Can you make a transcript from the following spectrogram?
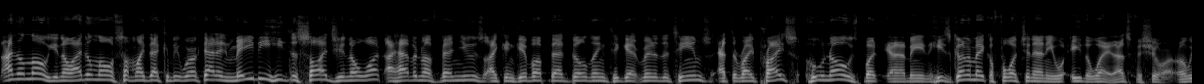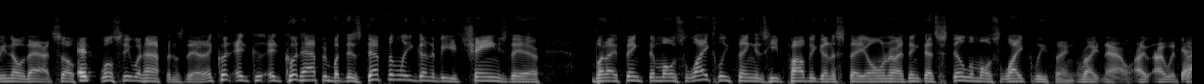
I don't know. You know, I don't know if something like that could be worked out. And maybe he decides, you know what? I have enough venues. I can give up that building to get rid of the teams at the right price. Who knows? But uh, I mean, he's going to make a fortune any either way. That's for sure. And we know that. So we'll see what happens there. It could it, could- it could happen, but there's definitely going to be a change there. But I think the most likely thing is he's probably going to stay owner. I think that's still the most likely thing right now. I, I would think.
